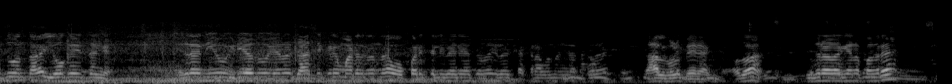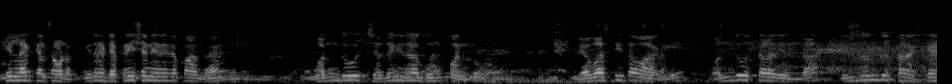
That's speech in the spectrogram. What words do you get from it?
ಇದು ಒಂಥರ ಯೋಗ ಇದ್ದಂಗೆ. ಇದ್ರ ನೀವು ಹಿಡಿಯೋದು ಏನೋ ಜಾಸ್ತಿ ಕಡೆ ಮಾಡಿದ್ರಂದ್ರೆ ಒಪ್ಪರಿ ತಲೆಬೇನೆ ಆಗ್ತದೆ, ಇಲ್ಲ ಚಕ್ರ ಬಂದಂಗೆ ಆಗ್ತದೆ, ಕಾಲುಗಳು ಬೇರೆ ಆಗ್ತವೆ. ಹೌದಾ? ಇದ್ರೊಳಗೆ ಏನಪ್ಪ ಅಂದರೆ ಆಗಿ ಕೆಲಸ ಮಾಡೋದು. ಇದ್ರ ಡೆಫಿನೇಷನ್ ಏನಿದೆಪ್ಪ ಅಂದ್ರೆ ಒಂದು ಚದುರಿದ ಗುಂಪನ್ನು ವ್ಯವಸ್ಥಿತವಾಗಿ ಒಂದು ಸ್ಥಳದಿಂದ ಇನ್ನೊಂದು ಸ್ಥಳಕ್ಕೆ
